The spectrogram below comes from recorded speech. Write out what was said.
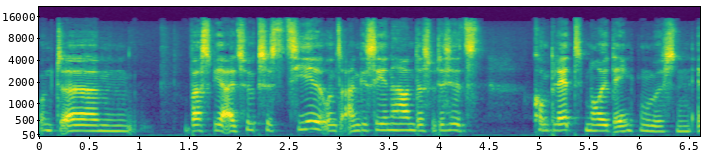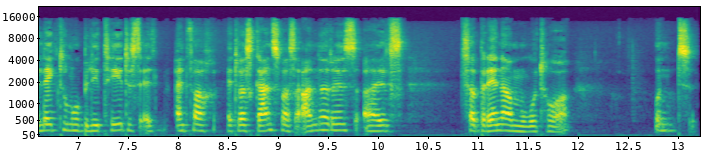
und ähm, was wir als höchstes Ziel uns angesehen haben, dass wir das jetzt komplett neu denken müssen. Elektromobilität ist einfach etwas ganz was anderes als Verbrennermotor. Und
